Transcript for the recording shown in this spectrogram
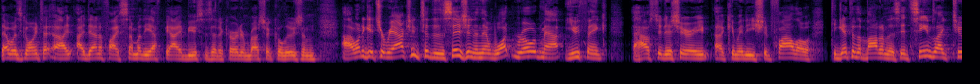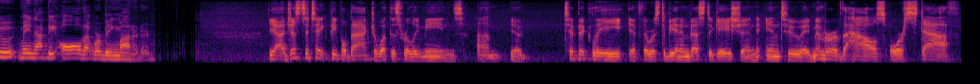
that was going to uh, identify some of the FBI abuses that occurred in Russia collusion. I want to get your reaction to the decision and then what roadmap you think the House Judiciary uh, Committee should follow to get to the bottom of this. It seems like two may not be all that we're being monitored. Yeah, just to take people back to what this really means, um, you know, typically, if there was to be an investigation into a member of the House or staff,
